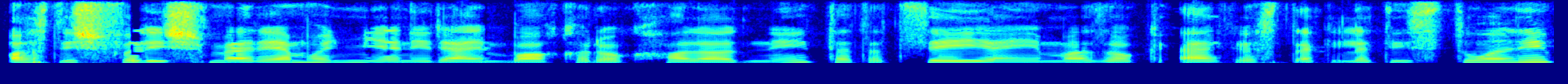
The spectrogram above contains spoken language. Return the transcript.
azt is felismerjem, hogy milyen irányba akarok haladni, tehát a céljaim azok elkezdtek letisztulni,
